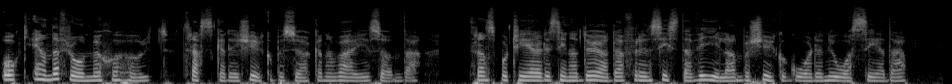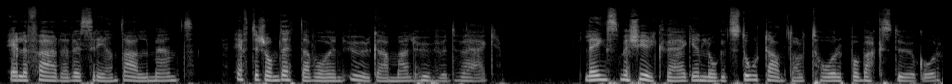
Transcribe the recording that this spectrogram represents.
Och ända från Mösjöhult traskade kyrkobesökarna varje söndag, transporterade sina döda för en sista vilan på kyrkogården i Åseda eller färdades rent allmänt eftersom detta var en urgammal huvudväg. Längs med kyrkvägen låg ett stort antal torp och backstugor.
